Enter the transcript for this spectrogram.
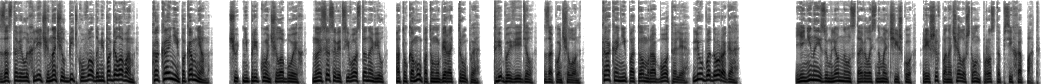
заставил их лечь и начал бить кувалдами по головам, как они по камням. Чуть не прикончил обоих, но эсэсовец его остановил, а то кому потом убирать трупы? Ты бы видел, — закончил он. Как они потом работали, любо-дорого. Янина изумленно уставилась на мальчишку, решив поначалу, что он просто психопат.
